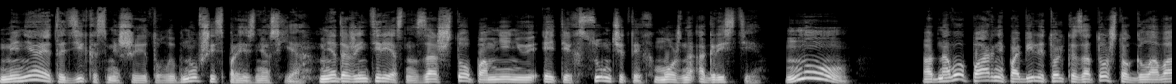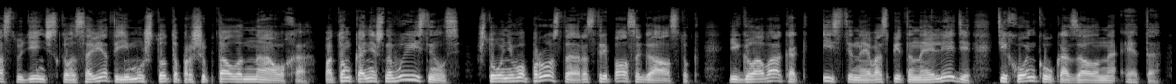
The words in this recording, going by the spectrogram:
«Меня это дико смешит», — улыбнувшись, произнес я. «Мне даже интересно, за что, по мнению этих сумчатых, можно огрести?» «Ну...» Одного парня побили только за то, что глава студенческого совета ему что-то прошептала на ухо. Потом, конечно, выяснилось, что у него просто растрепался галстук, и глава, как истинная воспитанная леди, тихонько указала на это —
